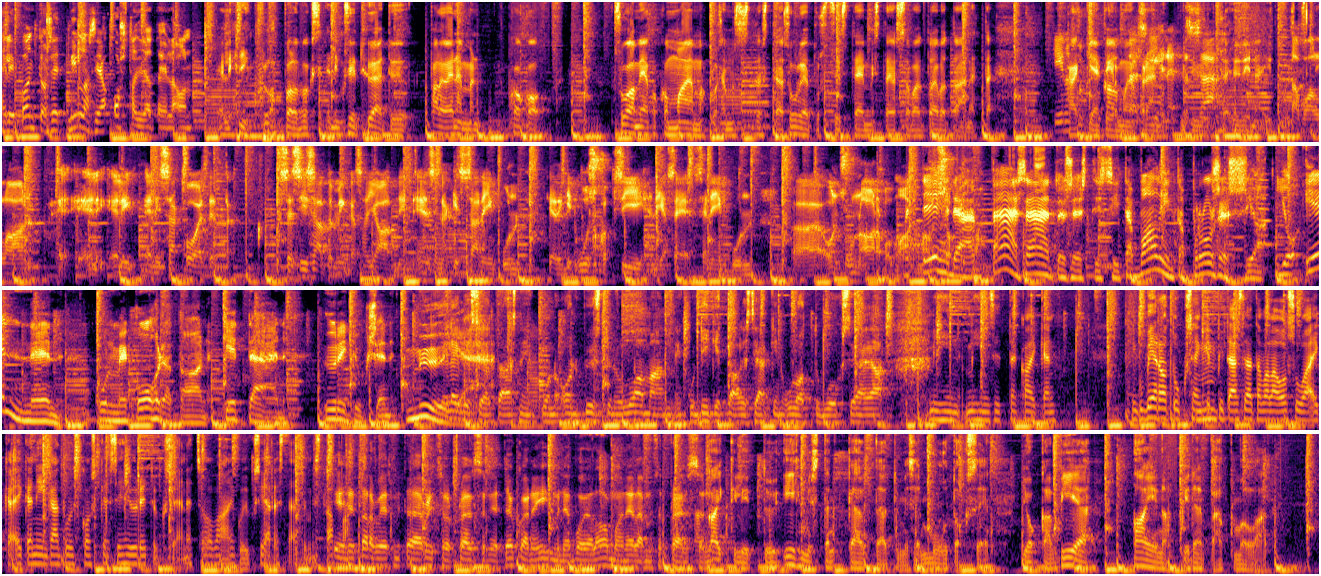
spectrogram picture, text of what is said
Eli pointti on se, että millaisia ostajia teillä on. Eli niin kuin loppujen lopuksi niin kuin siitä hyötyy paljon enemmän koko Suomi ja koko maailma kuin semmoisesta suljetusysteemistä, jossa vaan toivotaan, että kaikkien firmojen brändit pysyvät hyvinä. Tavallaan, eli, eli, eli sä koet, että se sisältö, minkä sä jaat, niin ensinnäkin sä niin kun tietenkin uskot siihen ja se, se niin kun, äh, on sun arvomaailma. Tehdään pääsääntöisesti sitä valintaprosessia jo ennen kuin me kohdataan ketään yrityksen myyjää. Televisio taas niin kun on pystynyt luomaan niin kun digitaalisiakin ulottuvuuksia. Ja... Mihin, mihin sitten kaiken niin kuin verotuksenkin mm. pitää sillä tavalla osua, eikä, eikä niinkään tulisi koskea siihen yritykseen, että se on vain niin yksi järjestäytymistapa. Ei se tarvitse mitään Richard Bransonia, että jokainen ihminen voi olla oman elämänsä Branson. Kaikki liittyy ihmisten käyttäytymisen muutokseen, joka vie aina pidempään kuin me ollaan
